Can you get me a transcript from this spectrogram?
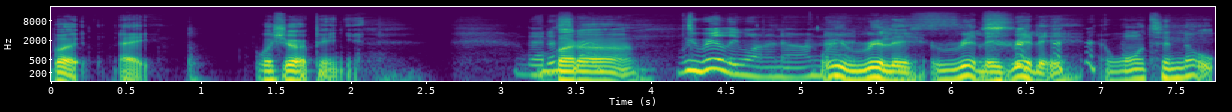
But hey, what's your opinion? Let us But know. uh we really want to know. I'm we really, really, really want to know.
